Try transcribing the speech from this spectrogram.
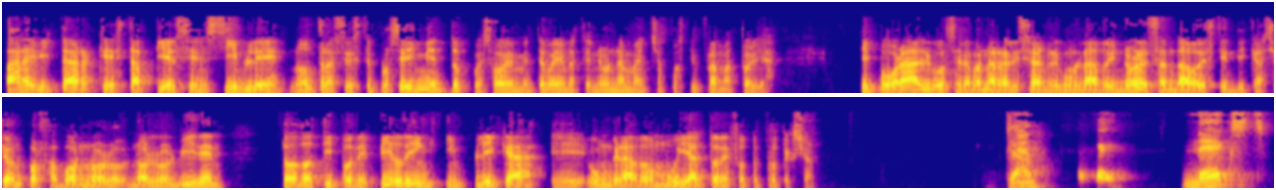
para evitar que esta piel sensible, ¿no? Tras este procedimiento, pues obviamente vayan a tener una mancha postinflamatoria si por algo se la van a realizar en algún lado y no les han dado esta indicación, por favor no lo, no lo olviden. Todo tipo de peeling implica eh, un grado muy alto de fotoprotección. Claro. Ok. Next.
